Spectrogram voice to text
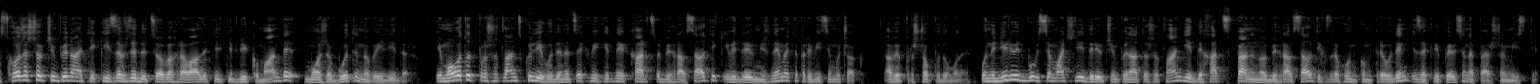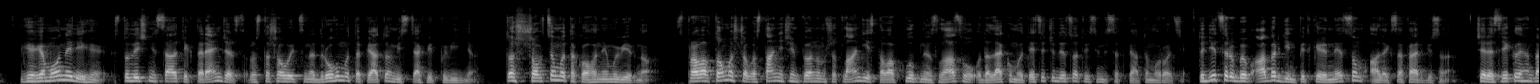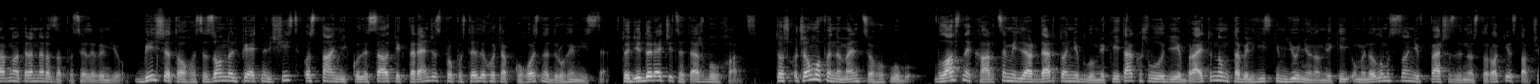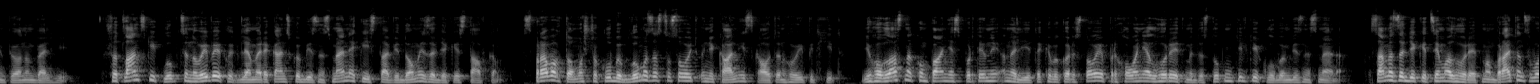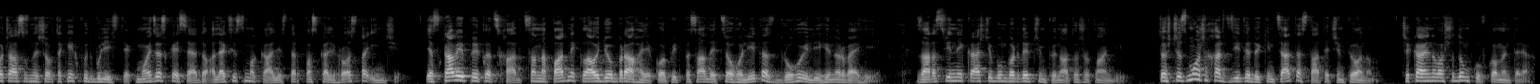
Схоже, що в чемпіонаті, який завжди до цього вигравали тільки дві команди, може бути новий лідер. І мова тут про шотландську лігу, де на цих вихідних Хартс обіграв Селтік і відрив між ними тепер 8 очок. А ви про що подумали? У неділю відбувся матч лідерів чемпіонату Шотландії, де Хартс впевнено обіграв Селтік з рахунком 3-1 і закріпився на першому місці. Гегемони ліги, столичні Селтік та Рейнджерс розташовуються на другому та п'ятому місцях відповідно. Тож що в цьому такого неймовірного? Справа в тому, що востаннє чемпіоном Шотландії ставав клуб не з Глазго у далекому 1985 році. Тоді це робив Абердін під керівництвом Алекса Фергюсона. Через рік легендарного тренера запросили в ім'ю. Більше того, сезон 05-06 останній, коли Селтік та Рейнджерс пропустили хоча б когось на друге місце. Тоді, до речі, це теж був Хартс. Тож у чому феномен цього клубу? Власник Хартса мільярдер Тоні Блум, який також володіє Брайтоном та бельгійським юніоном, який у минулому сезоні вперше з 90 років став чемпіоном Бельгії. Шотландський клуб це новий виклик для американського бізнесмена, який став відомий завдяки ставкам. Справа в тому, що клуби Блума застосовують унікальний скаутинговий підхід. Його власна компанія спортивної аналітики використовує приховані алгоритми, доступні тільки клубам бізнесмена. Саме завдяки цим алгоритмам Брайтон свого часу знайшов таких футболістів, як Мойзес Кайседо, Алексіс Макалістер, Паскаль Грос та інші. Яскравий приклад з Хартса нападник Клаудіо Брага, якого підписали цього літа з другої ліги Норвегії. Зараз він найкращий бомбардир чемпіонату Шотландії. Тож чи зможе Хартс дійти до кінця та стати чемпіоном? Чекаю на вашу думку в коментарях.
